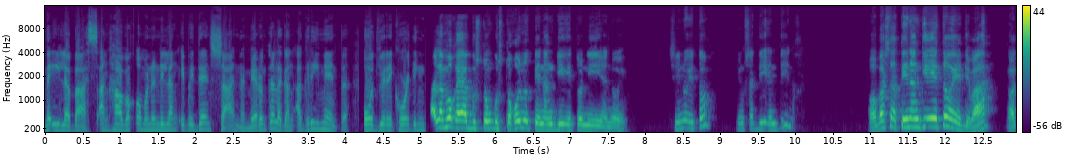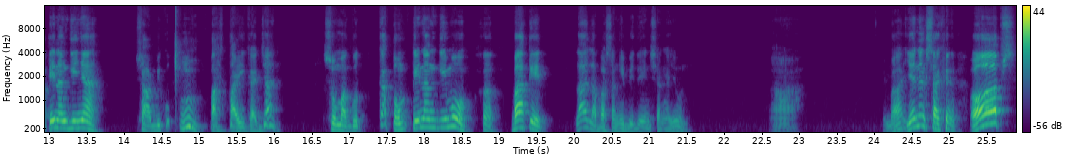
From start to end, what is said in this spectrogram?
na ilabas ang hawak o nilang ebidensya na meron talagang agreement. Audio recording Alam mo, kaya gustong gusto ko nung tinanggi ito ni ano eh. Sino ito? Yung sa DND. O basta tinanggi ito eh, di ba? O tinanggi niya. Sabi ko, hmm, patay ka dyan. Sumagot ka, tum- tinanggi mo. Bakit? Lalabas ang ebidensya ngayon. Ah. Diba? Yan ang sa Ops!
